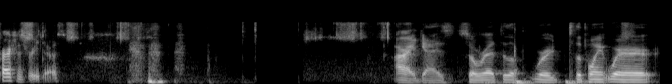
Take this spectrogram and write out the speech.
practice free throws. All right, guys. So we're at the we're to the point where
